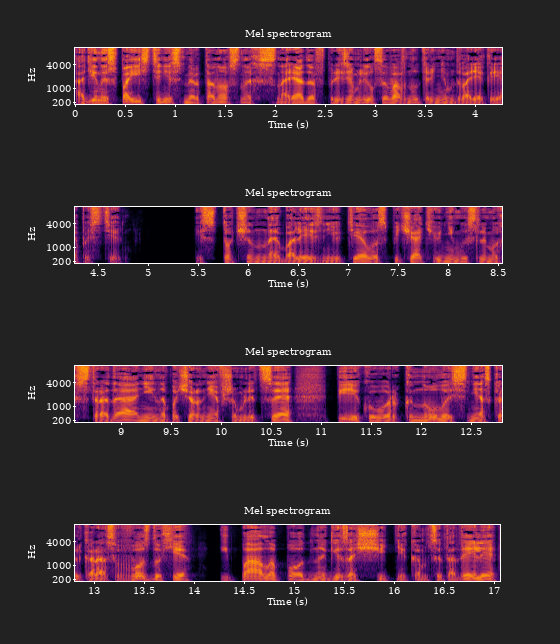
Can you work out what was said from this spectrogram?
Один из поистине смертоносных снарядов приземлился во внутреннем дворе крепости. Источенное болезнью тело с печатью немыслимых страданий на почерневшем лице перекувыркнулось несколько раз в воздухе и пало под ноги защитникам цитадели,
